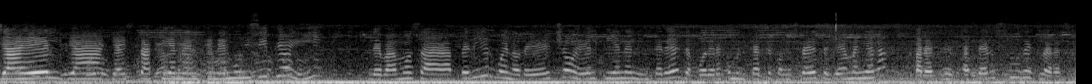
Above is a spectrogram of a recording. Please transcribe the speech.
ya él ya, ya está aquí en el, en el municipio y le vamos a pedir, bueno, de hecho, él tiene el interés de poder comunicarse con ustedes el día de mañana para hacer su declaración.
